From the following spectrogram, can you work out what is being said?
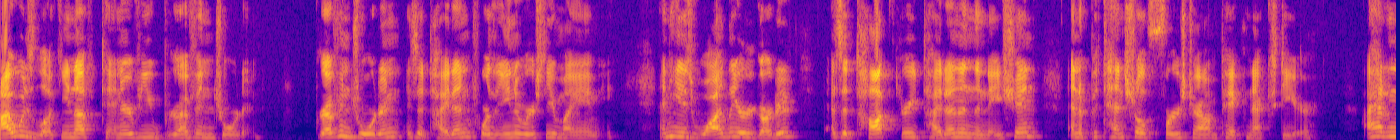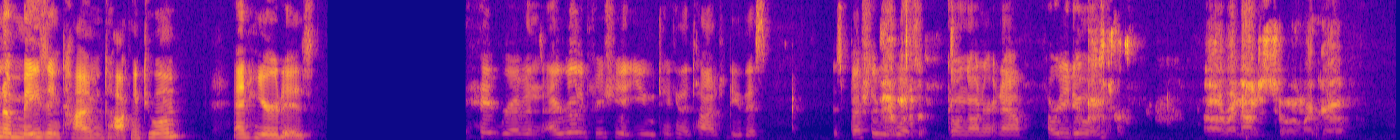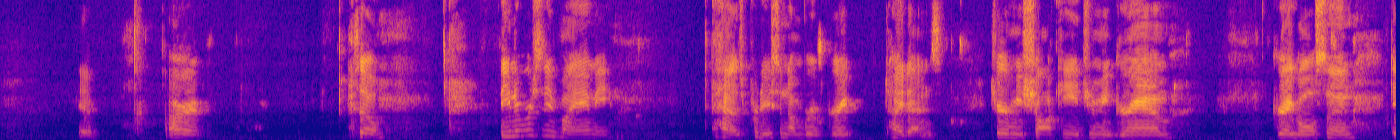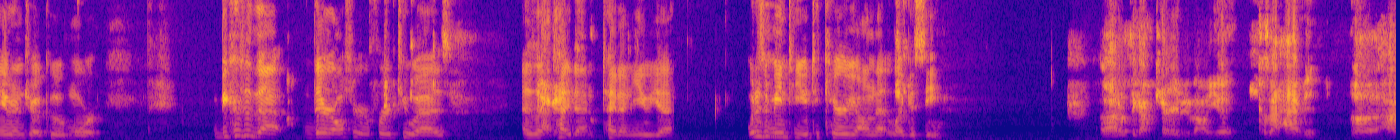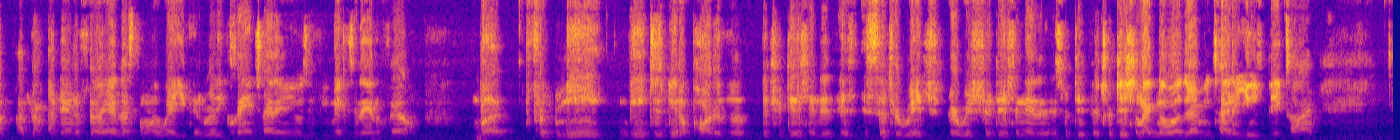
I was lucky enough to interview Brevin Jordan. Brevin Jordan is a tight end for the University of Miami, and he is widely regarded as a top three tight end in the nation and a potential first round pick next year. I had an amazing time talking to him, and here it is. Hey, Brevin, I really appreciate you taking the time to do this, especially with what's going on right now. How are you doing? Uh, right now, I'm just chilling with my girl. Yep. All right. So, the University of Miami has produced a number of great tight ends. Jeremy Shockey, Jimmy Graham, Greg Olsen, David Njoku, more. Because of that, they're also referred to as as a tight end, tight end you, Yeah. What does it mean to you to carry on that legacy? Uh, I don't think I've carried it on yet because I haven't. Uh, I'm, I'm not in the NFL yet. That's the only way you can really claim tight end is if you make it to the NFL. But for me, being just being a part of the, the tradition is, such a rich a rich tradition and it's a, a, tradition like no other. I mean, tight end U is big time,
